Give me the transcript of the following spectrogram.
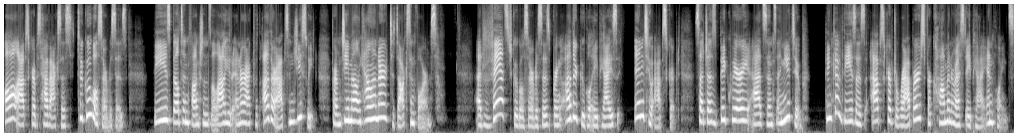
all app scripts have access to Google services. These built-in functions allow you to interact with other apps in G Suite, from Gmail and Calendar to Docs and Forms. Advanced Google services bring other Google APIs into Apps Script, such as BigQuery, AdSense, and YouTube. Think of these as Apps Script wrappers for common REST API endpoints.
